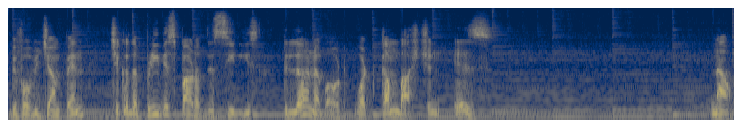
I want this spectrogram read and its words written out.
Before we jump in, check out the previous part of this series to learn about what combustion is. Now,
